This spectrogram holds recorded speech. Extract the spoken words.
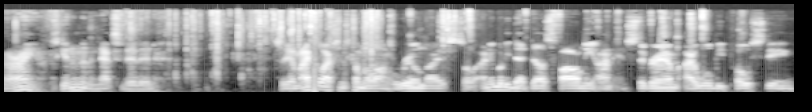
Alright, let's get into the next Vivid. So yeah, my collection's coming along real nice. So anybody that does follow me on Instagram, I will be posting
